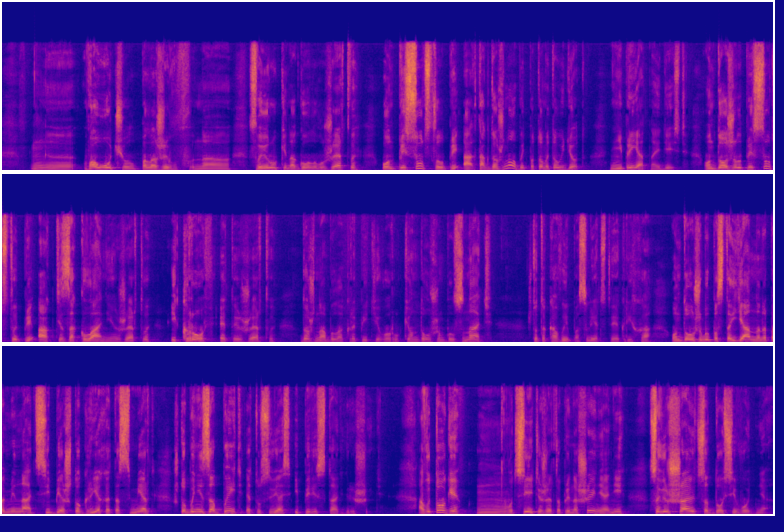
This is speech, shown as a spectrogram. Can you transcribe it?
э, воочию, положив на свои руки на голову жертвы, он присутствовал при акте, так должно быть, потом это уйдет, неприятное действие. Он должен был присутствовать при акте заклания жертвы, и кровь этой жертвы должна была окропить его руки. Он должен был знать, что таковы последствия греха. Он должен был постоянно напоминать себе, что грех – это смерть, чтобы не забыть эту связь и перестать грешить. А в итоге вот все эти жертвоприношения, они совершаются до сегодня.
